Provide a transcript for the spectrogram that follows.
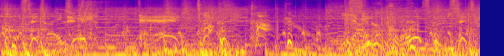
はっはっやるな。先生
